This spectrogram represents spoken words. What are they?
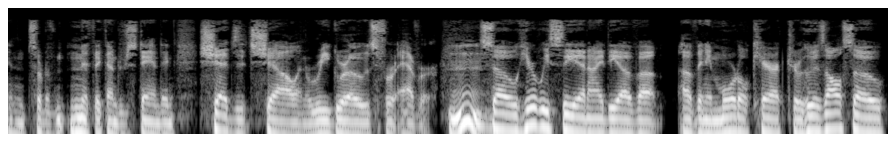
in sort of mythic understanding, sheds its shell and regrows forever. So here we see an idea of a of an immortal character who is also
